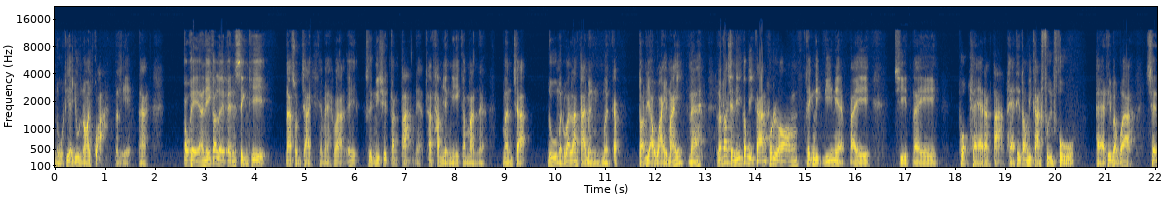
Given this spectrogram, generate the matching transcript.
หนูที่อายุน้อยกว่านั่นเองนะโอเค อันนี้ก็เลยเป็นสิ่งที่น่าสนใจใช่ไหมว่าเอ้ยสิ่งมีชีวิตต่างๆ เนี่ยถ้าทำอย่างนี้กับมันเนี่ย มันจะดูเหมือนว่าร่างกายมันเหมือนกับตอนเยาว์วัยไหมนะ แล้วนอกจากนี้ก็มีการทดลองเทคนิคนี้เนี่ยไปฉีดในพวกแผลต่างๆ แผลที่ต้องมีการฟื้นฟู แผลที่แบบว่าเช่น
